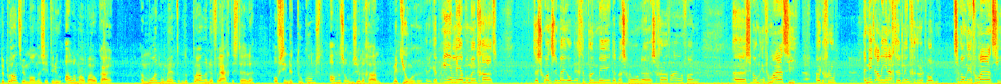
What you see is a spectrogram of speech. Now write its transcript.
De brandweermannen zitten nu allemaal bij elkaar. Een mooi moment om de prangende vraag te stellen... of ze in de toekomst anders om zullen gaan met jongeren. Ik heb één leermoment gehad is gewoon, ze mee om echt een punt meer. Dat was gewoon, uh, ze gaven aan van... Uh, ze wilden informatie uit de groep. En niet alleen achter het lint gedrukt worden. Ze wilden informatie.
